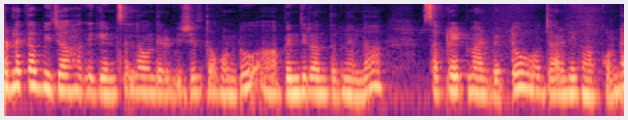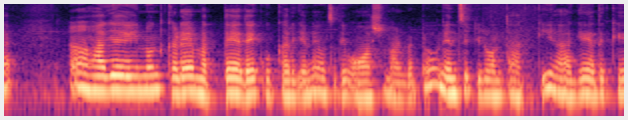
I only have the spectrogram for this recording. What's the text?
ಕಡಲೆಕಾಯಿ ಬೀಜ ಹಾಗೆ ಗೆಣಸೆಲ್ಲ ಒಂದೆರಡು ವಿಷಲ್ ತೊಗೊಂಡು ಬೆಂದಿರೋ ಅಂಥದ್ದನ್ನೆಲ್ಲ ಸಪ್ರೇಟ್ ಮಾಡಿಬಿಟ್ಟು ಜಾಳಿಗೆ ಹಾಕ್ಕೊಂಡೆ. ಹಾಗೆ ಇನ್ನೊಂದು ಕಡೆ ಮತ್ತೆ ಅದೇ ಕುಕ್ಕರ್ಗೆ ಒಂದು ವಾಶ್ ಮಾಡಿಬಿಟ್ಟು ನೆನೆಸಿಟ್ಟಿರುವಂಥ ಅಕ್ಕಿ, ಹಾಗೆ ಅದಕ್ಕೆ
